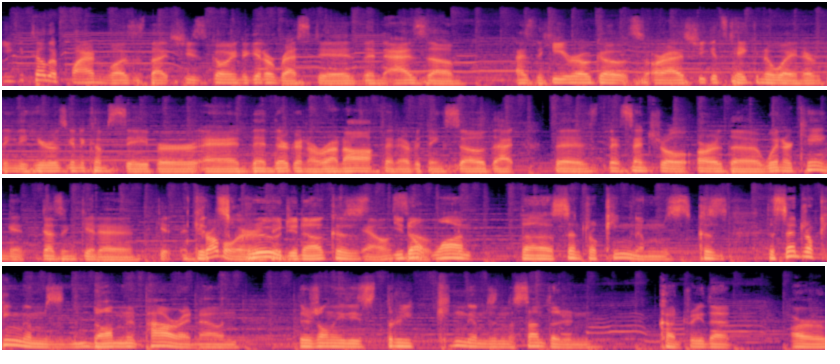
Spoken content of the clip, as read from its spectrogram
you can tell their plan was is that she's going to get arrested. Then as um as the hero goes or as she gets taken away and everything, the hero's going to come save her, and then they're going to run off and everything, so that the the central or the Winter King it doesn't get a get in Get trouble screwed, you know, because You know, you so- don't want the Central Kingdoms, because the Central Kingdom's the dominant power right now, and there's only these three kingdoms in the southern country that are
